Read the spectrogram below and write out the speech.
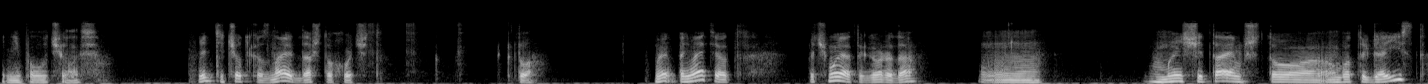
не получилось. Видите, четко знает, да, что хочет. Кто? Мы, понимаете, вот почему я это говорю, да? Мы считаем, что вот эгоист,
